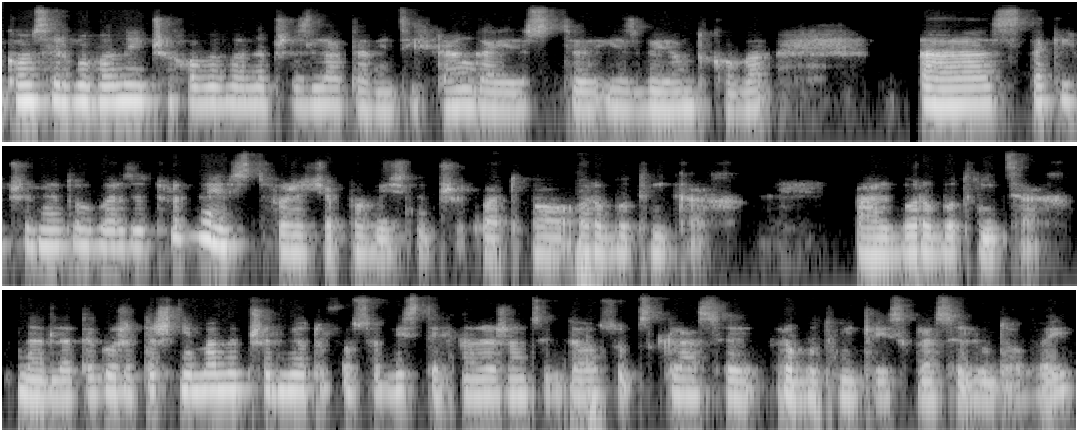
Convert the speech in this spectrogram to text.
konserwowane i przechowywane przez lata, więc ich ranga jest, jest wyjątkowa. A z takich przedmiotów bardzo trudno jest stworzyć opowieść na przykład o, robotnikach albo robotnicach, no, dlatego że też nie mamy przedmiotów osobistych należących do osób z klasy robotniczej, z klasy ludowej.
